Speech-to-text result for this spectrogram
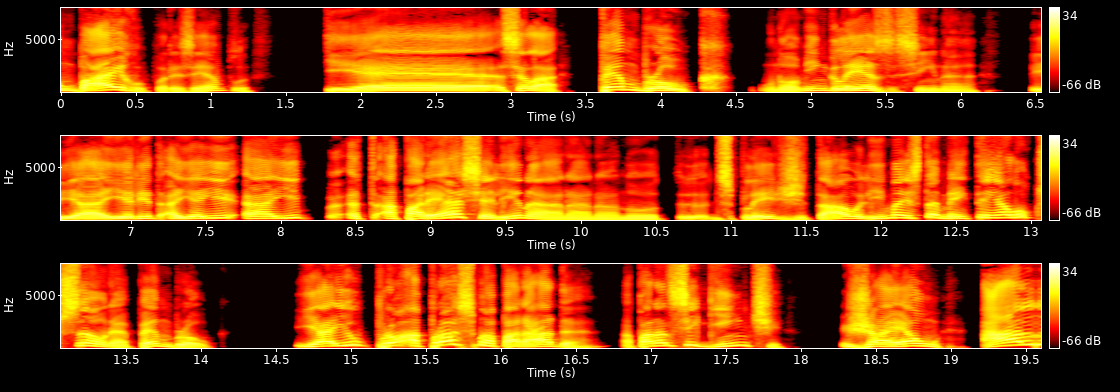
um bairro, por exemplo, que é, sei lá, Pembroke, um nome inglês, assim, né? E aí ele aí, aí, aí aparece ali na, na, na, no display digital ali, mas também tem a locução, né? Pembroke. E aí o, a próxima parada, a parada seguinte, já é um al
